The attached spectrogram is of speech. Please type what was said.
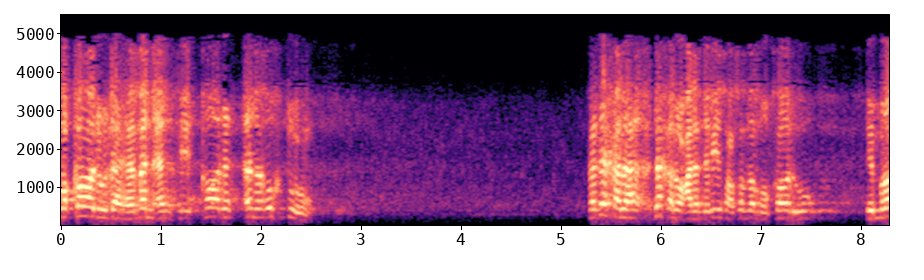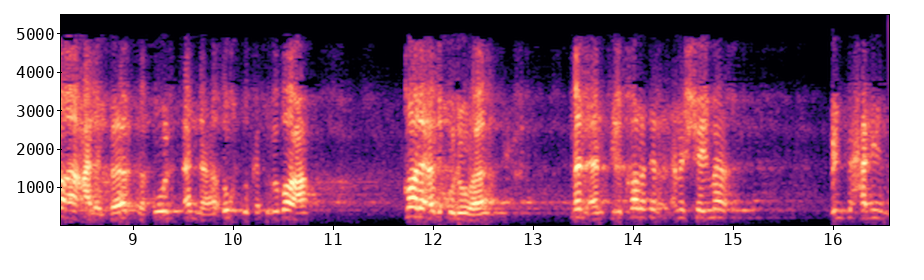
فقالوا لها من أنت؟ قالت أنا أخته. فدخل دخلوا على النبي صلى الله عليه وسلم وقالوا امرأة على الباب تقول أنها أختك في الرضاعة قال أدخلوها. من أنت؟ قالت أنا الشيماء بنت حليم.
